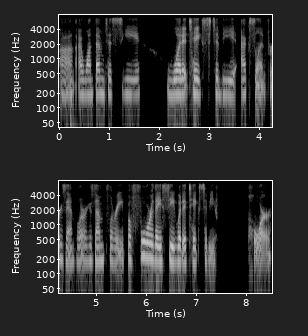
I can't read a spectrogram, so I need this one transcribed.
Um, I want them to see what it takes to be excellent, for example, or exemplary before they see what it takes to be poor.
